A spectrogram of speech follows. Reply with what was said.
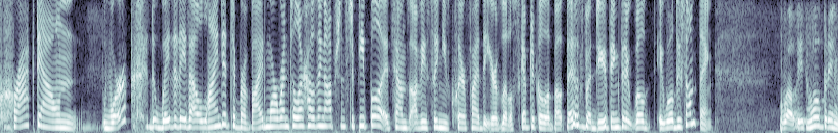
crackdown work the way that they've outlined it to provide more rental or housing options to people? It sounds obviously, and you've clarified that you're a little skeptical about this, but do you think that it will it will do something? Well, it will bring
